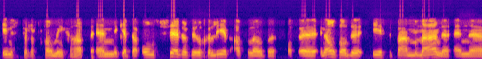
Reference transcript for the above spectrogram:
instroming gehad. En ik heb daar ontzettend veel geleerd afgelopen. Of eh, in elk geval de eerste paar maanden. En eh,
